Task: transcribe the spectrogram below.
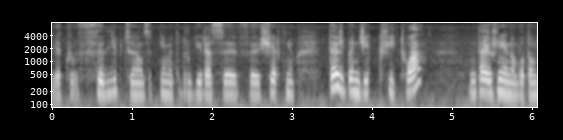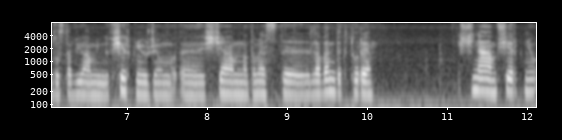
jak w lipcu ją zetniemy, to drugi raz w sierpniu też będzie kwitła. Ta już nie, no bo tą zostawiłam w sierpniu już ją e, ścięłam, natomiast e, lawendy, które ścinałam w sierpniu,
